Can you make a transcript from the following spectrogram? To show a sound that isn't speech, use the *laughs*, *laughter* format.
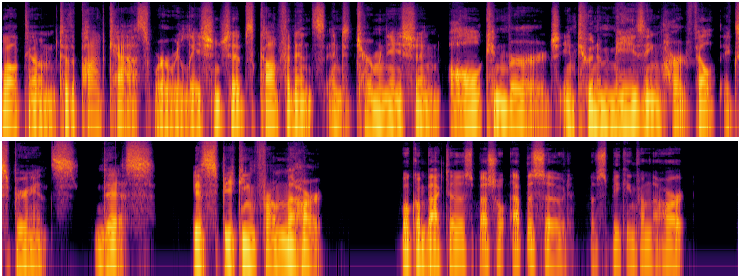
Welcome to the podcast where relationships, confidence, and determination all converge into an amazing, heartfelt experience. This is Speaking from the Heart. Welcome back to a special episode of Speaking from the Heart.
